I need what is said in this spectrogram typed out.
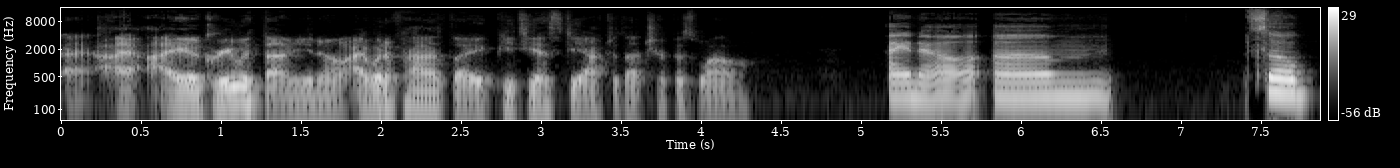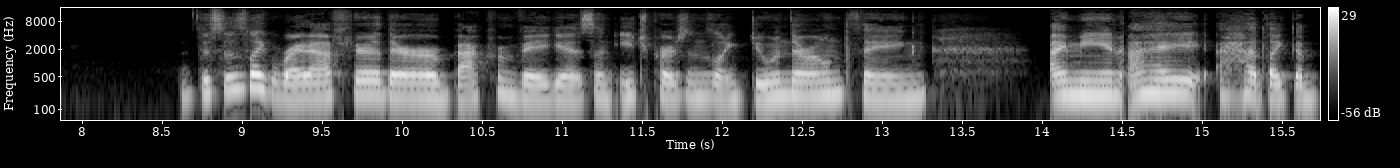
I, I agree with them. You know, I would have had like PTSD after that trip as well. I know. Um, so this is like right after they're back from Vegas and each person's like doing their own thing. I mean, I had like the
